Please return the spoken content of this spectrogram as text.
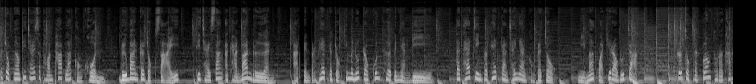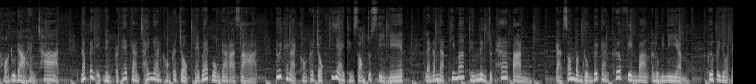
กระจกเงาที่ใช้สะท้อนภาพลักษณ์ของคน หรือบานกระจกใสที่ใช้สร้างอาคารบ้านเรือน อาจเป็นประเภทกระจกที่มนุษย์เราคุ้นเคยเป็นอย่างดี แต่แท้จริงประเภทการใช้งานของกระจก มีมากกว่าที่เรารู้จัก กระจกจากกล้องโทรทัศน์หอดูดาวแห่งชาติ นับเป็นอีกหนึ่งประเภทการใช้งานของกระจกในแวดวงดาราศาสตร์ ด้วยขนาดของกระจกที่ใหญ่ถึง 2.4 เมตร และน้ำหนักที่มากถึง 1.5 ตัน การซ่อมบำรุงด้วยการเคลือบฟิล์มบางอลูมิเนียม เพื่อประโยชน์ใน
